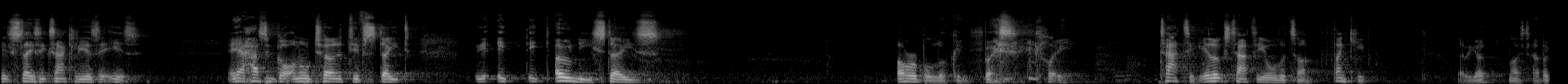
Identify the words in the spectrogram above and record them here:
It stays exactly as it is. It hasn't got an alternative state. It, it, only stays horrible looking, basically. Tatty. It looks tatty all the time. Thank you. There we go. Nice to have a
